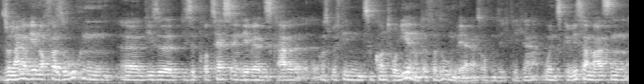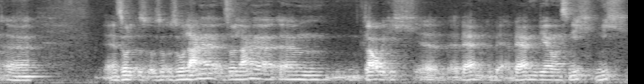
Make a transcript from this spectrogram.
solange wir noch versuchen, äh, diese, diese Prozesse, in denen wir jetzt gerade uns befinden, zu kontrollieren, und das versuchen wir ja ganz offensichtlich, ja, uns gewissermaßen äh, äh, so, so, so, solange, solange ähm, glaube ich, äh, werden, werden wir uns nicht, nicht,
